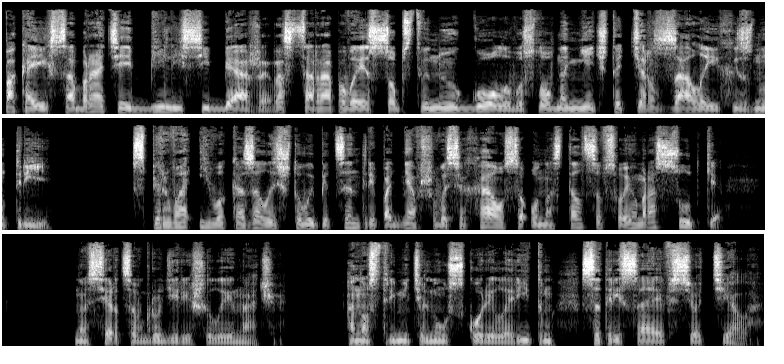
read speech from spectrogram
пока их собратья били себя же, расцарапывая собственную голову, словно нечто терзало их изнутри. Сперва Ива казалось, что в эпицентре поднявшегося хаоса он остался в своем рассудке. Но сердце в груди решило иначе. Оно стремительно ускорило ритм, сотрясая все тело.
